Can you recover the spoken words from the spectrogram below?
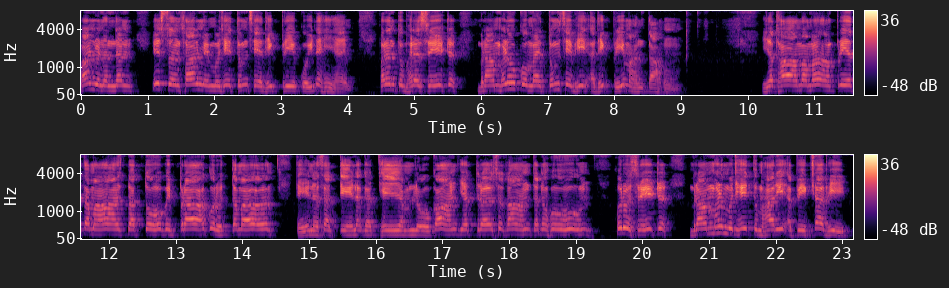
पांडुनंदन, इस संसार में मुझे तुमसे अधिक प्रिय कोई नहीं है, परंतु भरत श्रेष्ठ ब्राह्मणों को मैं तुमसे भी अधिक प्रिय मानता हूँ। यथा मम प्रियतमा तत्तो विप्राह कुरुत्तम, तेन सत्यन गच्छेयम लोकान यत्र सुशांतनु कुरुश्रेष्ठ ब्राह्मण, मुझे तुम्हारी अपेक्षा भी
